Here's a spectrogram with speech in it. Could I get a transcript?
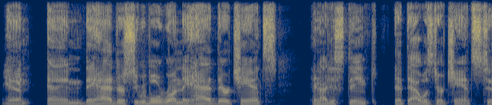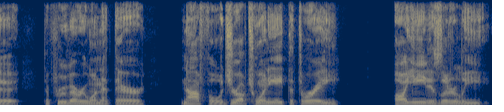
Yeah. And, and they had their Super Bowl run, they had their chance. And I just think that that was their chance to, to prove everyone that they're not fooled. You're up 28 to 3. All you need is literally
